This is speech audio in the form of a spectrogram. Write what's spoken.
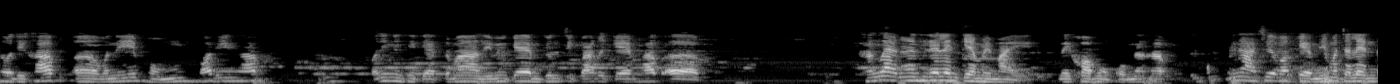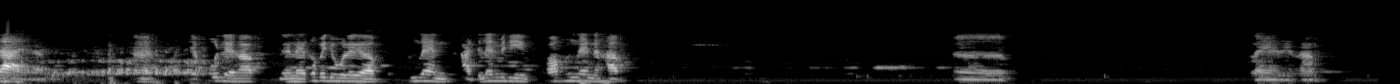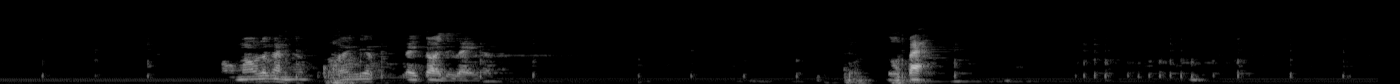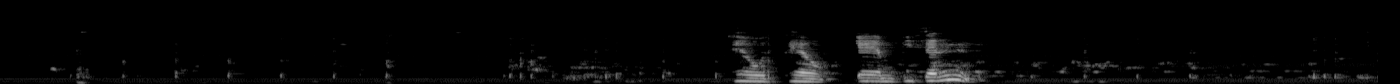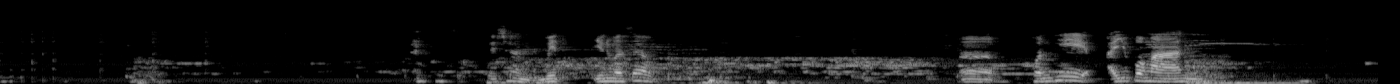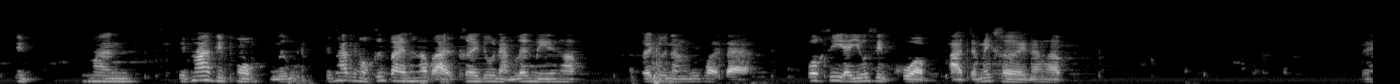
สวัสดีครับ เอ่อ วันนี้ผมบอสอินครับบอสอินหนึ่งสี่เจ็ดจะมารีวิวเกม Jurassic Park The Game ครับ เอ่อ ครั้งแรกนะที่ได้เล่นเกมใหม่ๆ ในคอมของผมนะครับ ไม่น่าเชื่อว่าเกมนี้มันจะเล่นได้นะเอออย่าพูดเลยครับไหนๆก็ไปดูเลยครับ เพิ่งเล่น อาจจะเล่นไม่ดีเพราะเพิ่งเล่นนะครับ เอ่อ อะไรนี่ยครับ เมาส์แล้วกันครับแล้เลือกใส่จอยหรืออะไรครับ โหลดไปเทลเทลเกมพรีเซน ต์ Association with Universal เอ่อคนที่อายุประมาณสิบประมาณสิบห้าสิบหกหรือสิบห้าสิบหกขึ้นไปนะครับ อาจเคยดูหนังเรื่องนี้ครับ เคยดูหนังนี้บ่อยแต่ พวกที่อายุสิบขวบอาจจะไม่เคยนะครับใน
